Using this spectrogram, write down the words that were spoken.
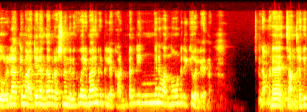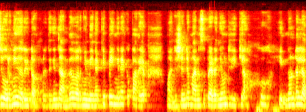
തൊഴിലാക്കി മാറ്റിയാൽ എന്താ പ്രശ്നം? നിനക്ക് വരുമാനം കിട്ടില്ലേ? കണ്ടന്റ് ഇങ്ങനെ വന്നുകൊണ്ടിരിക്കുമല്ലേ എന്ന്. നമ്മുടെ ചന്ദ്രയ്ക്ക് ചൊറിഞ്ഞു കയറിയിട്ടോ അപ്പോഴത്തേക്കും ചന്ദ്ര പറഞ്ഞു നിനക്കിപ്പോൾ ഇങ്ങനെയൊക്കെ പറയാം. മനുഷ്യന്റെ മനസ്സ് പെടഞ്ഞുകൊണ്ടിരിക്കുക ഓ ഇന്നുണ്ടല്ലോ.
